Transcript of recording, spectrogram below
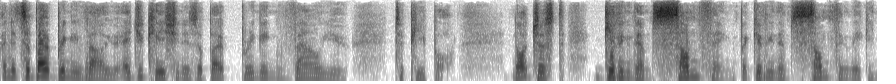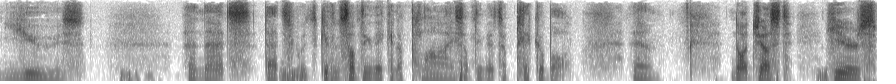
and it's about bringing value. Education is about bringing value to people not just giving them something, but giving them something they can use. And that's that's what's give them something they can apply, something that's applicable. Um, not just here's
